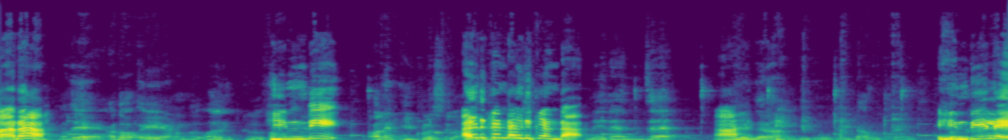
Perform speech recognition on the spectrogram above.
പറ. ഹിന്ദി. എടുക്കണ്ട എടുക്കണ്ട. ഹിന്ദിയിലെ.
